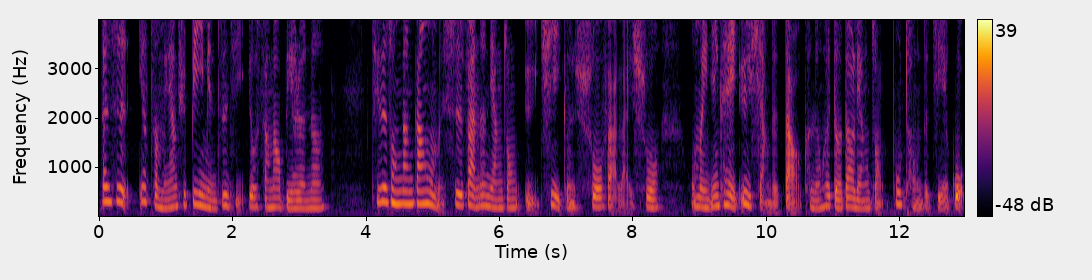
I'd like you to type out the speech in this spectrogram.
但是要怎么样去避免自己又伤到别人呢？其实从刚刚我们示范那两种语气跟说法来说，我们已经可以预想得到，可能会得到两种不同的结果。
